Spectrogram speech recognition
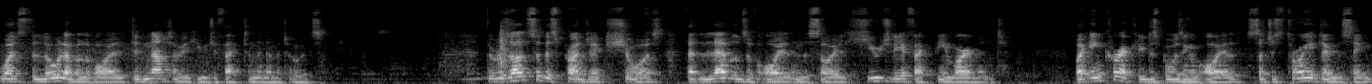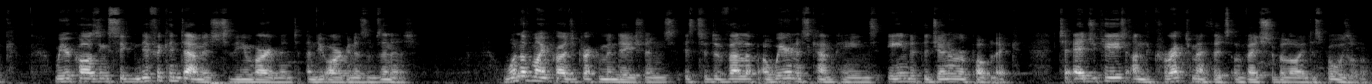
whilst the low level of oil did not have a huge effect on the nematodes. The results of this project show us that levels of oil in the soil hugely affect the environment. By incorrectly disposing of oil, such as throwing it down the sink, we are causing significant damage to the environment and the organisms in it. One of my project recommendations is to develop awareness campaigns aimed at the general public to educate on the correct methods of vegetable oil disposal.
